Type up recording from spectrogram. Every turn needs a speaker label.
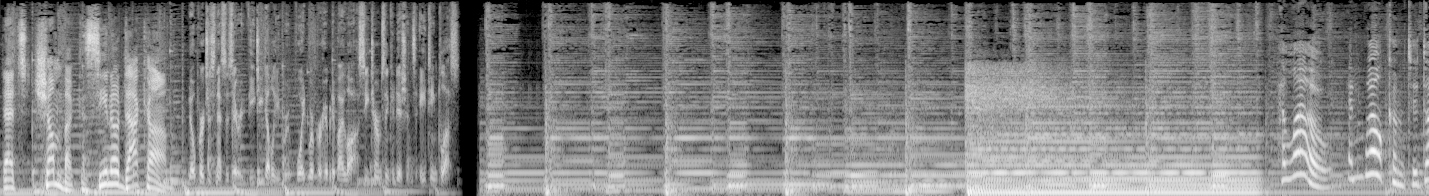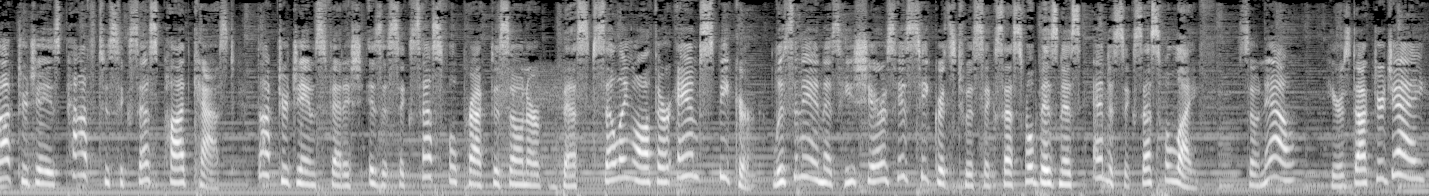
Speaker 1: That's chumbacasino.com.
Speaker 2: No purchase necessary. VGW Group. Void were prohibited by law. See terms and conditions. 18 plus.
Speaker 3: Hello, and welcome to Dr. J's Path to Success podcast. Dr. James Fedich is a successful practice owner, best selling author, and speaker. Listen in as he shares his secrets to a successful business and a successful life. So now, here's Dr. J.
